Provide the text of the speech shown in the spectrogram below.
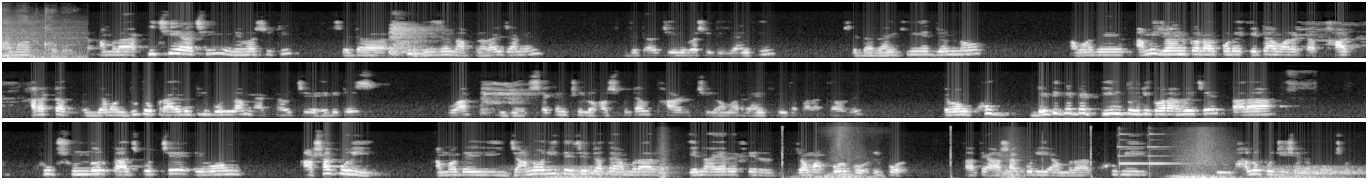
আমার খবর। আমরা পিছিয়ে আছি ইউনিভার্সিটি সেটা রিজন আপনারাই জানেন। যেটা হচ্ছে ইউনিভার্সিটি র্যাঙ্কিং সেটা র্যাঙ্কিংয়ের জন্য আমাদের, আমি জয়েন করার পরে এটা আমার একটা থার্ড আর একটা যেমন দুটো প্রায়োরিটি বললাম, একটা হচ্ছে হেরিটেজ ওয়ার্ক সেকেন্ড ছিল হসপিটাল থার্ড ছিল আমার র্যাঙ্কিংটা বাড়াতে হবে। এবং খুব ডেডিকেটেড টিম তৈরি করা হয়েছে, তারা খুব সুন্দর কাজ করছে এবং আশা করি আমাদের এই জানুয়ারিতে যেটাতে আমরা এনআইআরএফ এর জমা করব রিপোর্ট তাতে আশা করি আমরা খুবই ভালো পজিশনে পৌঁছবো।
